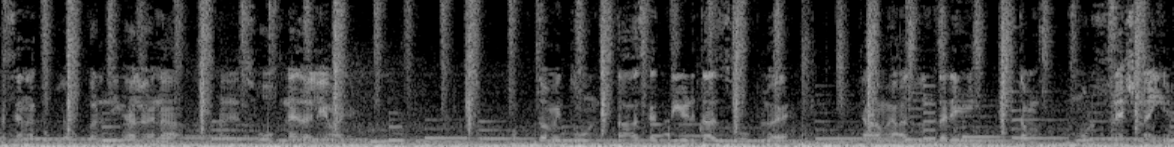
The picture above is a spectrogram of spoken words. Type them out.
कसं ना खूप लवकर निघालोय ना आणि झोप नाही झाली माझी. फक्त मी दोन तास का दीड तास झोपलोय. त्यामुळे अजून तरी एकदम मूड फ्रेश नाहीये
